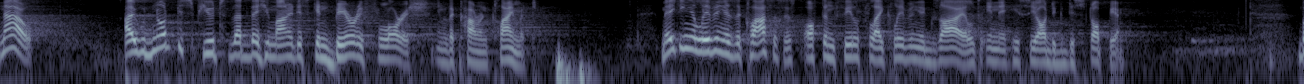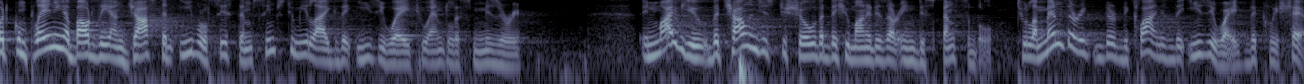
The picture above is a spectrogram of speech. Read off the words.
Now, I would not dispute that the humanities can barely flourish in the current climate. Making a living as a classicist often feels like living exiled in a Hesiodic dystopia. But complaining about the unjust and evil system seems to me like the easy way to endless misery. In my view, the challenge is to show that the humanities are indispensable. To lament their, their decline is the easy way, the cliche.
